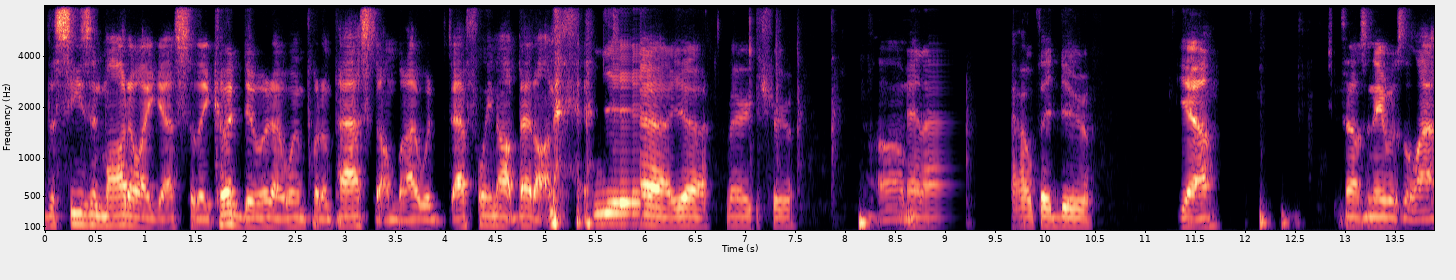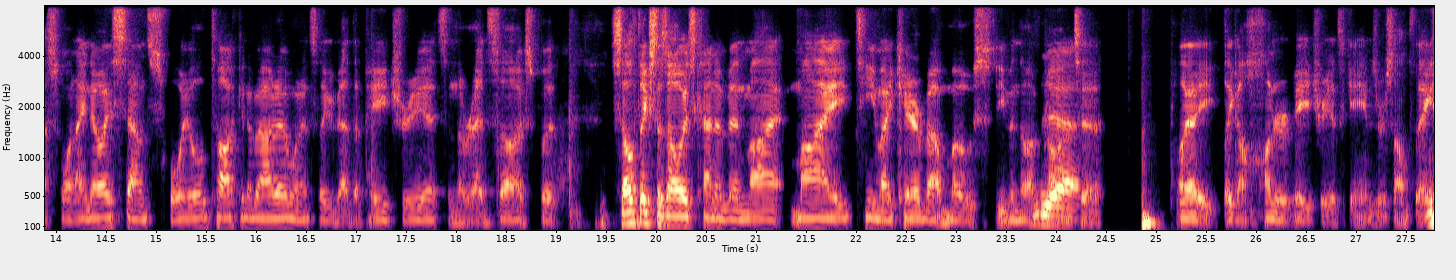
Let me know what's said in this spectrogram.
the season motto, I guess. So they could do it. I wouldn't put them past them, but I would definitely not bet on it. Yeah, yeah, very true. Um, And I, I hope they do. yeah. 2008 was the last one. I know I sound spoiled talking about it when it's like about the Patriots and the Red Sox, but Celtics has always kind of been my my team I care about most, even though I've Yeah. gone to play like a hundred Patriots games or something.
